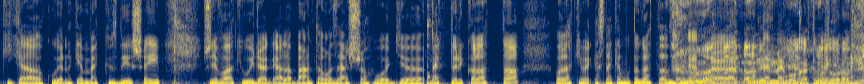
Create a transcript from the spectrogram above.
ki kell alakuljanak ilyen megküzdései, és ugye valaki úgy reagál a bántalmazásra, hogy megtörik alatta, valaki meg, ezt nekem mutogattad? Nem, ö, nem megvakartam az orrot.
